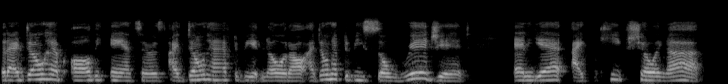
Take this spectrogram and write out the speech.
that I don't have all the answers. I don't have to be a know it all. I don't have to be so rigid. And yet I keep showing up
